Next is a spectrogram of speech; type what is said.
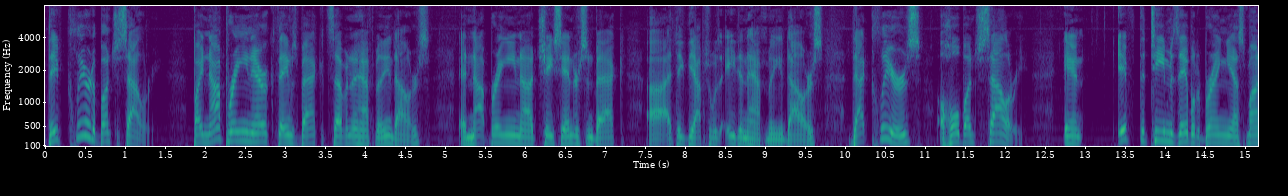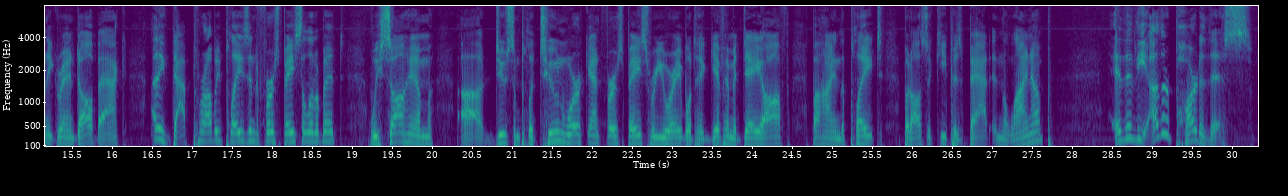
They've cleared a bunch of salary by not bringing Eric Thames back at seven and a half million dollars and not bringing uh, Chase Anderson back. Uh, I think the option was eight and a half million dollars. That clears a whole bunch of salary, and if the team is able to bring Yasmani Grandal back, I think that probably plays into first base a little bit. We saw him uh, do some platoon work at first base where you were able to give him a day off behind the plate, but also keep his bat in the lineup. And then the other part of this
